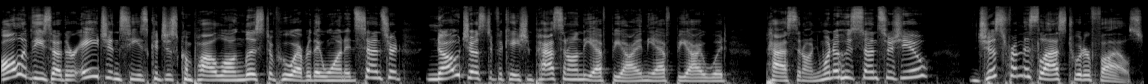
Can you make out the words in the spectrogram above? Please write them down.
all of these other agencies could just compile a long list of whoever they wanted censored. No justification, pass it on the FBI, and the FBI would pass it on. You want to know who censors you? Just from this last Twitter files,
